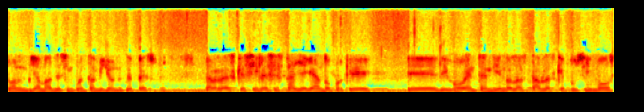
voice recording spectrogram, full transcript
son ya más de 50 millones de pesos. La verdad es que sí les está llegando porque eh, digo, entendiendo las tablas que pusimos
